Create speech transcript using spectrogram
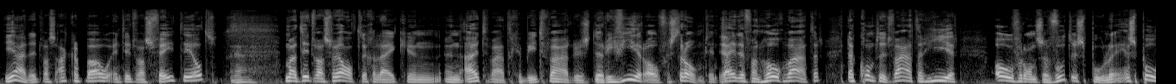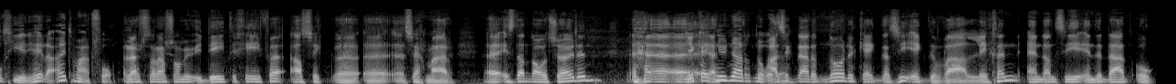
Ja, dit was akkerbouw en dit was veeteelt. Ja. Maar dit was wel tegelijk een, een uitwatergebied waar dus de rivier overstroomt. In tijden van hoog water, dan komt het water hier over onze voeten spoelen... en spoelt hier de hele uitwaard vol. Luisteraars, om u idee te geven, als ik, uh, uh, zeg maar... Uh, is dat nou het zuiden? je kijkt nu naar het noorden. Als ik naar het noorden kijk, dan zie ik de Waal liggen. En dan zie je inderdaad ook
